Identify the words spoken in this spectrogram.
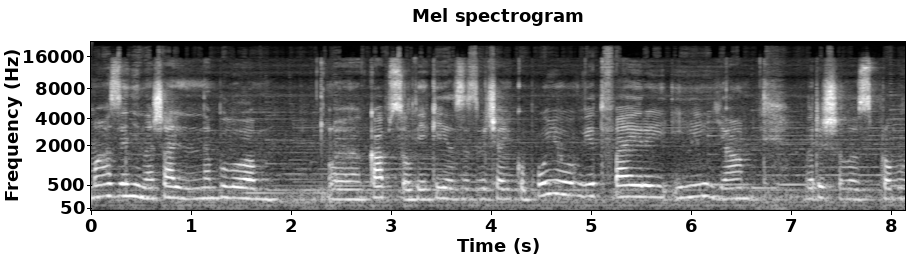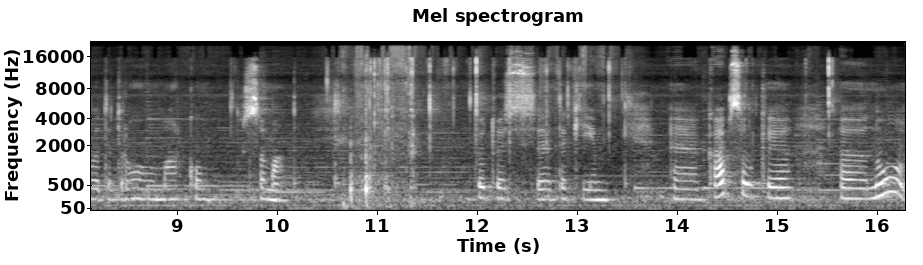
В магазині, на жаль, не було е, капсул, які я зазвичай купую від Фейри, і я вирішила спробувати торгову марку Сомат. Тут ось е, такі е, капсулки. Ну,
